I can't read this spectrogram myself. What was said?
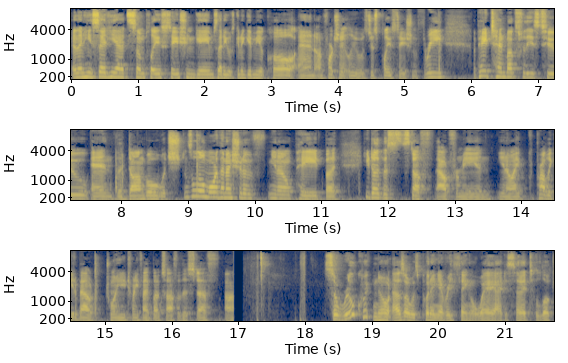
And then he said he had some PlayStation games that he was going to give me a call, and unfortunately, it was just PlayStation Three. I paid ten bucks for these two and the dongle, which is a little more than I should have, you know, paid. But he dug this stuff out for me, and you know, I could probably get about 20, 25 bucks off of this stuff. Um, So, real quick note as I was putting everything away, I decided to look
